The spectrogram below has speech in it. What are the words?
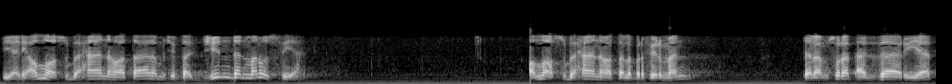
yakni Allah Subhanahu wa taala mencipta jin dan manusia. Allah Subhanahu wa taala berfirman dalam surat Az-Zariyat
